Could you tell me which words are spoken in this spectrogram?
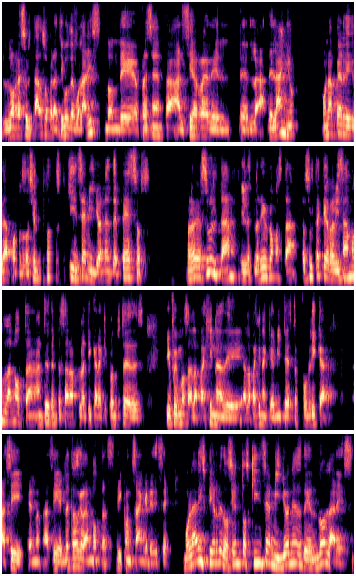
los resultados operativos de Volaris, donde presenta al cierre del, del, del año una pérdida por 215 millones de pesos. Resulta, y les platico cómo está, resulta que revisamos la nota antes de empezar a platicar aquí con ustedes y fuimos a la página de, a la página que emite esto, publica así, en, así, en letras grandotas y con sangre, dice, Volaris pierde 215 millones de dólares.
